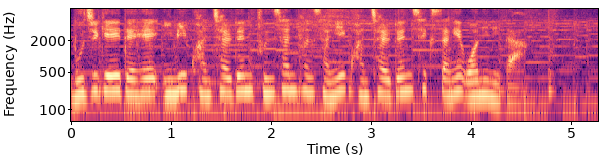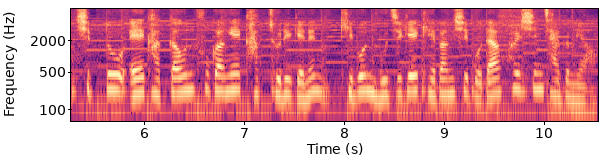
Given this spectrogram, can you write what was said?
무지개에 대해 이미 관찰된 분산 현상이 관찰된 색상의 원인이다. 10도에 가까운 후광의 각 조리개는 기본 무지개 개방시보다 훨씬 작으며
